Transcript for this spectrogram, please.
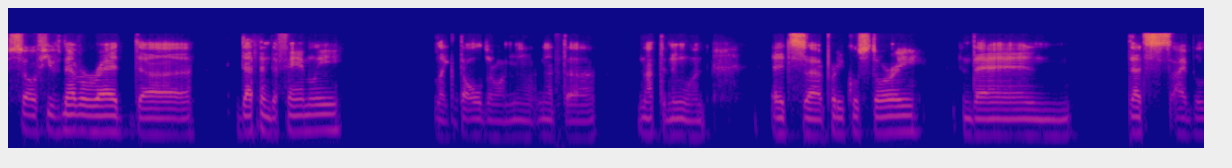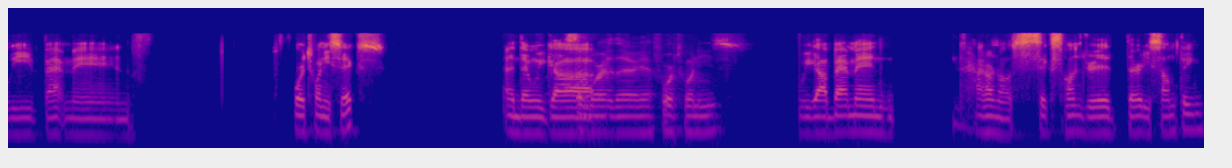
So if you've never read uh, Death in the Family, like the older one, not- not the not the new one, it's a pretty cool story. And then that's I believe Batman 426. And then we got Somewhere there, yeah, 420s. we got Batman I don't know 630 something.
